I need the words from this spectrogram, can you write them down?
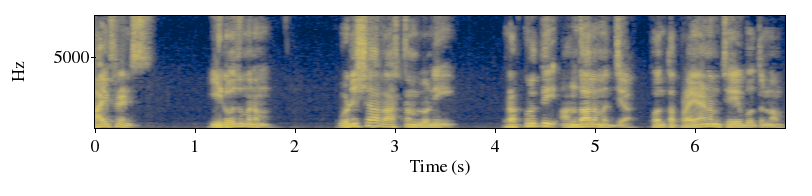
హాయ్ ఫ్రెండ్స్. ఈరోజు మనం ఒడిషా రాష్ట్రంలోని ప్రకృతి అందాల మధ్య కొంత ప్రయాణం చేయబోతున్నాం.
